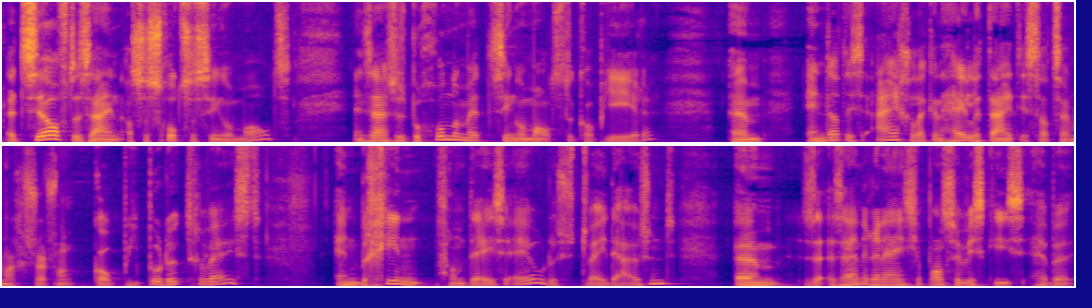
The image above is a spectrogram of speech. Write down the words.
hetzelfde zijn als de Schotse single malt. En zijn ze dus begonnen met single malts te kopiëren. Ehm, en dat is eigenlijk een hele tijd is dat zeg maar een soort van kopieproduct geweest. En begin van deze eeuw, dus 2000, ehm, zijn er ineens Japanse whiskies hebben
